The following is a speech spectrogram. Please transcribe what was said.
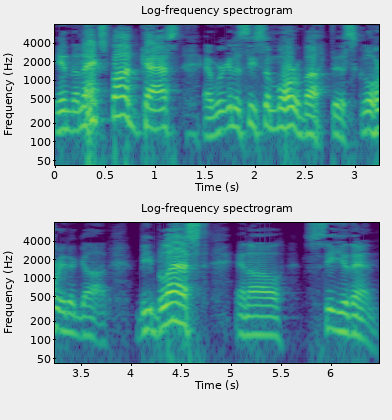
in the next podcast and we're going to see some more about this. Glory to God. Be blessed and I'll see you then.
